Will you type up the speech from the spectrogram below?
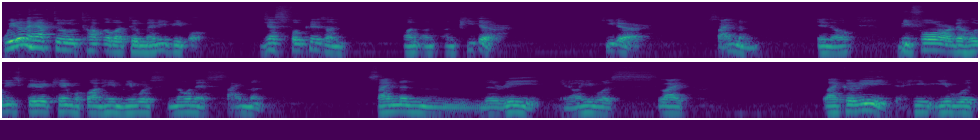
We don't have to talk about too many people. Just focus on, on, on, on Peter Peter, Simon, you know, before the Holy Spirit came upon him, he was known as Simon. Simon the reed, you know, he was like like a reed. He he would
